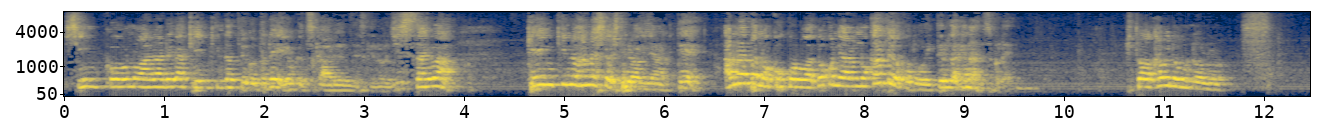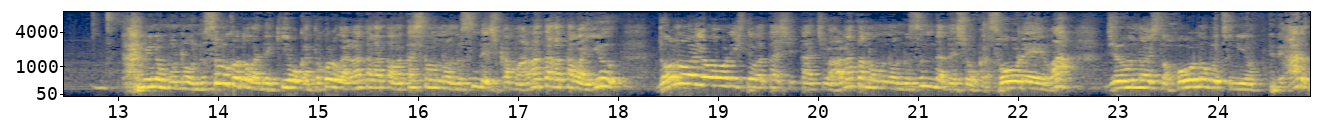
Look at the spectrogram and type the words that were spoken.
信仰のあられが献金だということでよく使われるんですけど実際は献金の話をしてるわけじゃなくてあなたの心はどこにあるのかということを言ってるだけなんですこれ。人は神のものを神のものを盗むことができようかところがあなた方は私のものを盗んでしかもあなた方は言う。どのようにして私たちはあなたのものを盗んだでしょうか？それは自分の意思と法の物によってである。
